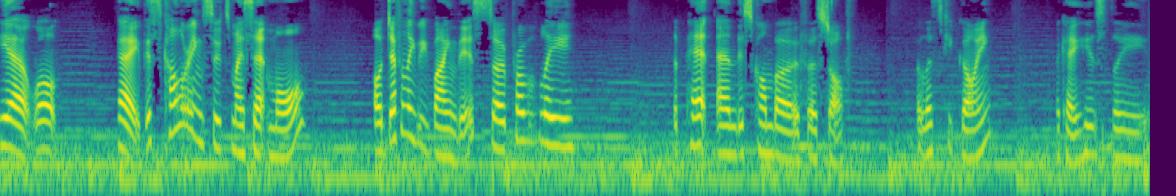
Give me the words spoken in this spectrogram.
Yeah, well, okay, this coloring suits my set more. I'll definitely be buying this, so probably the pet and this combo first off. But let's keep going. Okay, here's the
